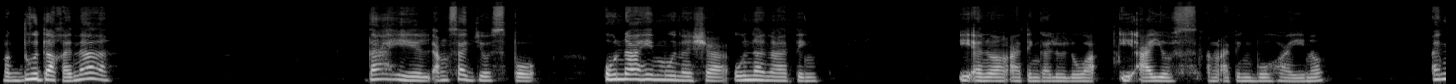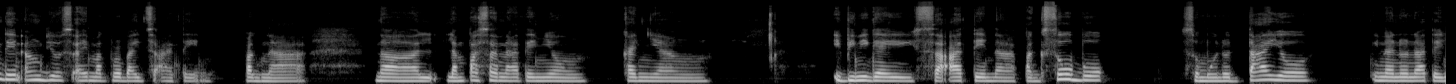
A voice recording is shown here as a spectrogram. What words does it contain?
magduda ka na. Dahil ang sa Diyos po, unahin muna siya, una nating i-ano ang ating kaluluwa, iayos ang ating buhay 'no. And then ang Diyos ay mag-provide sa atin 'pag na nalampasan natin yung kaniyang ibinigay sa atin na pagsubok, sumunod tayo, inano natin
